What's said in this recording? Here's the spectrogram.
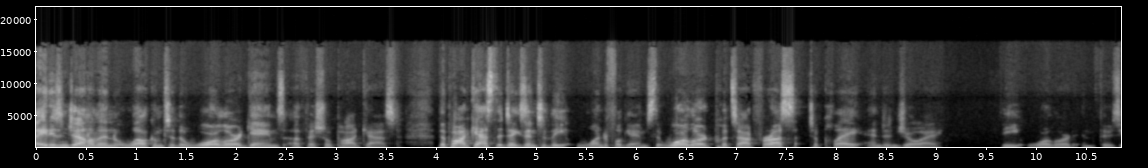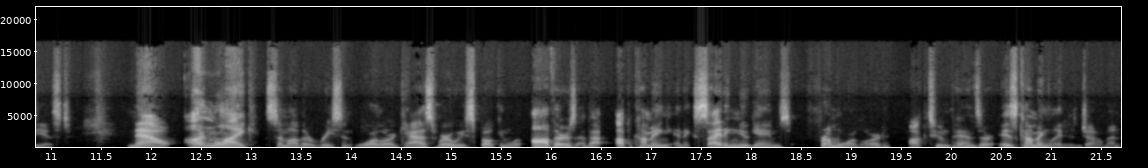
Ladies and gentlemen, welcome to the Warlord Games official podcast, the podcast that digs into the wonderful games that Warlord puts out for us to play and enjoy. The Warlord enthusiast. Now, unlike some other recent Warlord casts where we've spoken with authors about upcoming and exciting new games from Warlord, Achtung Panzer is coming, ladies and gentlemen.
